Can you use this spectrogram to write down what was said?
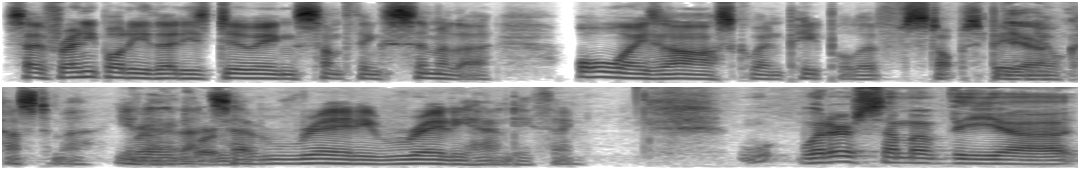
so for anybody that is doing something similar, always ask when people have stopped being Yeah. your customer. You Really know, that's a really, really handy thing. What are some of the uh,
